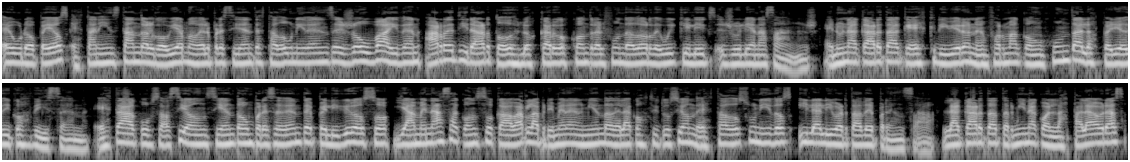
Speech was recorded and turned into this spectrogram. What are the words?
europeos están instando al gobierno del presidente estadounidense Joe Biden a retirar todos los cargos contra el fundador de Wikileaks, Julian Assange. En una carta que escribieron en forma conjunta, los periódicos dicen, esta acusación sienta un precedente peligroso y amenaza con socavar la primera enmienda de la Constitución de Estados Unidos y la libertad de prensa. La carta termina con las palabras,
